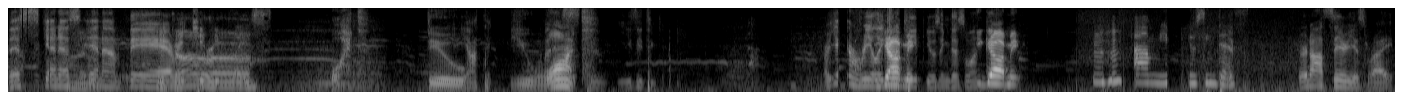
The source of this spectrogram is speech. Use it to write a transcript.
This skin is in a very cheeky place. what do Idiotic. you want? easy to get. Are you really You got gonna me. keep using this one? You got me. Mm-hmm. I'm using this. You're not serious, right?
